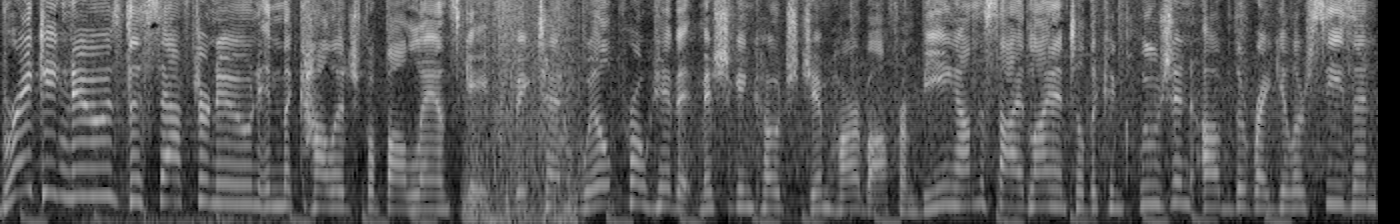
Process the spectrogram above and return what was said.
Breaking news this afternoon in the college football landscape. The Big Ten will prohibit Michigan coach Jim Harbaugh from being on the sideline until the conclusion of the regular season,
